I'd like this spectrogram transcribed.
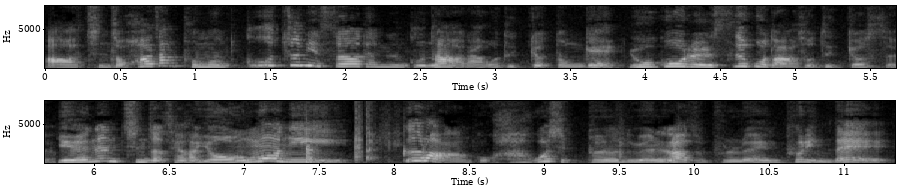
아 진짜 화장품은 꾸준히 써야 되는구나 라고 느꼈던 게 요거를 쓰고 나서 느꼈어요. 얘는 진짜 제가 영원히 끌어안고 가고 싶은 웰라주 blue 앰플인데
